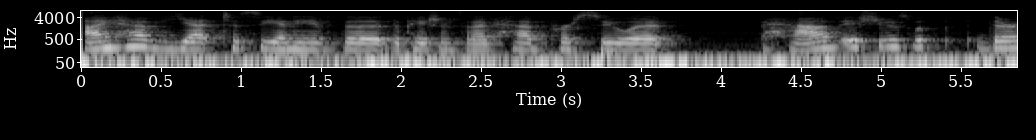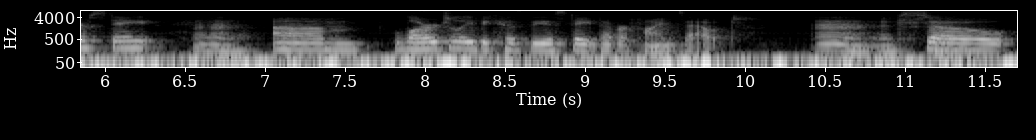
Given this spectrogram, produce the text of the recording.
I have yet to see any of the, the patients that I've had pursue it have issues with their estate, hmm um, largely because the estate never finds out. mm, So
